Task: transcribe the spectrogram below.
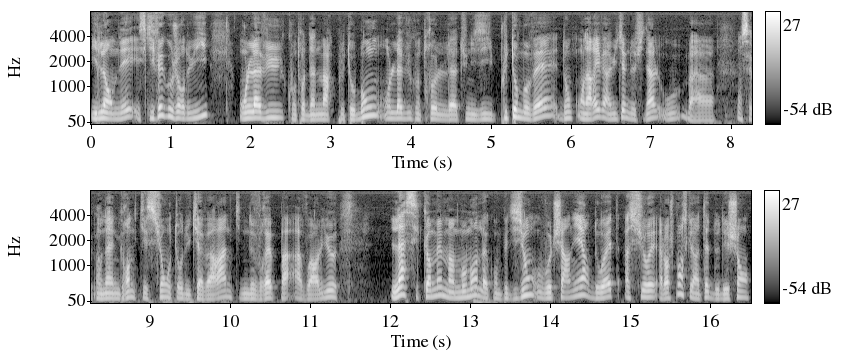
Il l'a emmené, et ce qui fait qu'aujourd'hui, on l'a vu contre le Danemark plutôt bon, on l'a vu contre la Tunisie plutôt mauvais, donc on arrive à un huitième de finale où bah, On sait on a une grande question autour du cas Varane qui ne devrait pas avoir lieu. Là, c'est quand même un moment de la compétition où votre charnière doit être assurée. Alors, je pense que la tête de Deschamps,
